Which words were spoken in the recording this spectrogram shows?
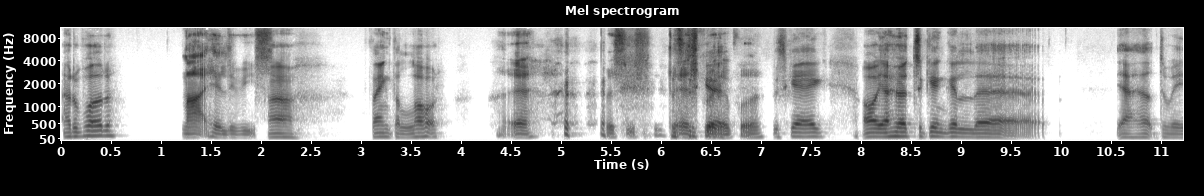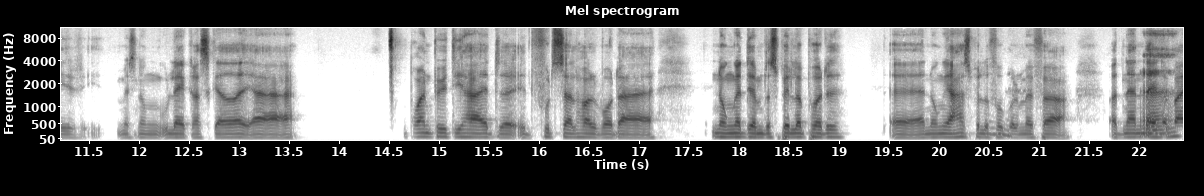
Har du prøvet det? Nej, heldigvis. Uh, thank the Lord. Ja, præcis. Det, Det skal jeg- på. Det skal jeg ikke. Og jeg hørte til gengæld, øh, jeg havde, du ved, med sådan nogle ulækre skader, jeg, Brøndby, de har et, øh, et futsalhold, hvor der er nogle af dem, der spiller på det, øh, nogle, jeg har spillet fodbold med før. Og den anden Ja, dag, der var,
